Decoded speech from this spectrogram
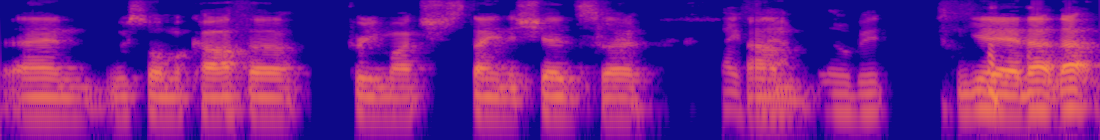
and we saw Macarthur pretty much stay in the shed. So they um, a little bit yeah, that that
